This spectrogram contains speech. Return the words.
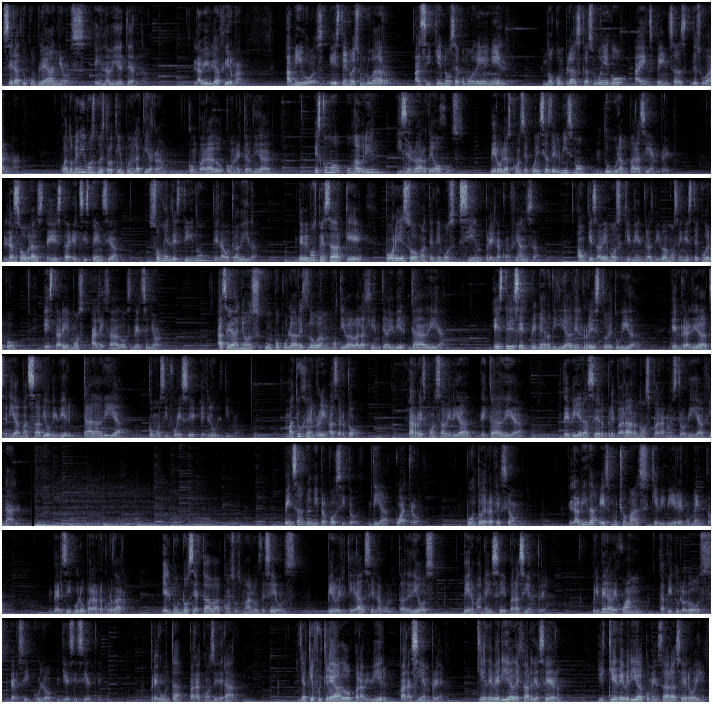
será tu cumpleaños en la vida eterna. La Biblia afirma, amigos, este no es un lugar, así que no se acomode en él, no complazca su ego a expensas de su alma. Cuando medimos nuestro tiempo en la tierra, comparado con la eternidad, es como un abrir y cerrar de ojos, pero las consecuencias del mismo duran para siempre. Las obras de esta existencia son el destino de la otra vida. Debemos pensar que por eso mantenemos siempre la confianza, aunque sabemos que mientras vivamos en este cuerpo, estaremos alejados del Señor. Hace años un popular eslogan motivaba a la gente a vivir cada día. Este es el primer día del resto de tu vida. En realidad sería más sabio vivir cada día como si fuese el último. Matthew Henry acertó. La responsabilidad de cada día debiera ser prepararnos para nuestro día final. Pensando en mi propósito, día 4. Punto de reflexión. La vida es mucho más que vivir el momento. Versículo para recordar. El mundo se acaba con sus malos deseos, pero el que hace la voluntad de Dios permanece para siempre. Primera de Juan, capítulo 2, versículo 17. Pregunta para considerar. Ya que fui creado para vivir para siempre, ¿qué debería dejar de hacer y qué debería comenzar a hacer hoy?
